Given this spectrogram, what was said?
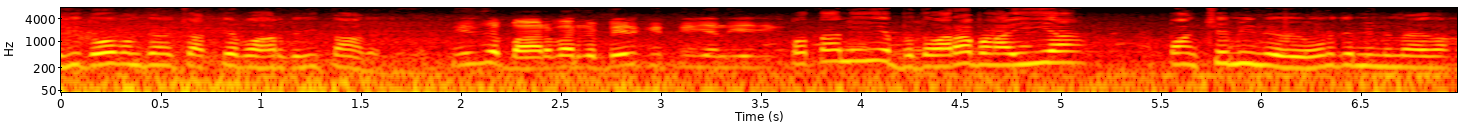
ਅਸੀਂ ਦੋ ਬੰਦਿਆਂ ਨੂੰ ਚੱਕ ਕੇ ਬਾਹਰ ਕਰੀ ਤਾਂ ਗੱਡੀ ਇਹ ਤਾਂ ਬਾਰ-ਬਾਰ ਰਿਪੇਅਰ ਕੀਤੀ ਜਾਂਦੀ ਹੈ ਜੀ। ਪਤਾ ਨਹੀਂ ਇਹ ਦੁਬਾਰਾ ਬਣਾਈ ਆ 5-6 ਮਹੀਨੇ ਹੋਏ ਹੋਣਗੇ ਮੈਨੂੰ ਮੈਂ ਦਾ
